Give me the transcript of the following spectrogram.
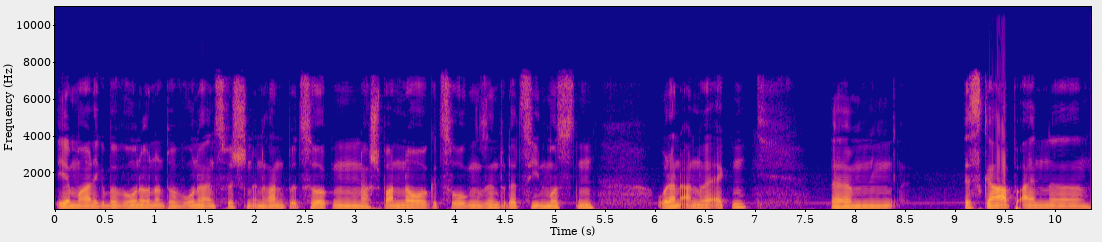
ehemalige Bewohnerinnen und Bewohner inzwischen in Randbezirken nach Spandau gezogen sind oder ziehen mussten oder in andere Ecken. Ähm, es gab eine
